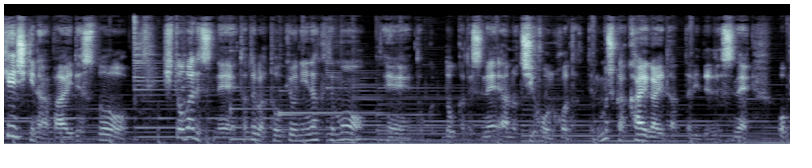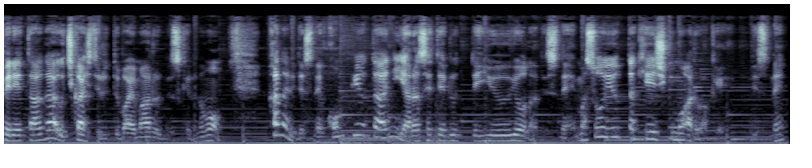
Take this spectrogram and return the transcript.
形式な場合ですと、人がですね、例えば東京にいなくても、えーと、どっかですね、あの地方の方だったり、もしくは海外だったりでですね、オペレーターが打ち返してるっていう場合もあるんですけれども、かなりですね、コンピューターにやらせてるっていうようなですね、まあ、そういった形式もあるわけですね。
